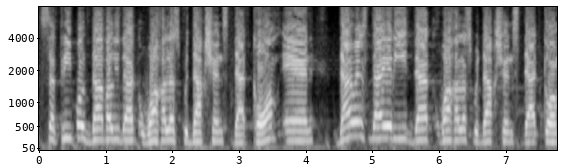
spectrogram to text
sa www.wakalasproductions.com and darrensdiary.wakalasproductions.com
